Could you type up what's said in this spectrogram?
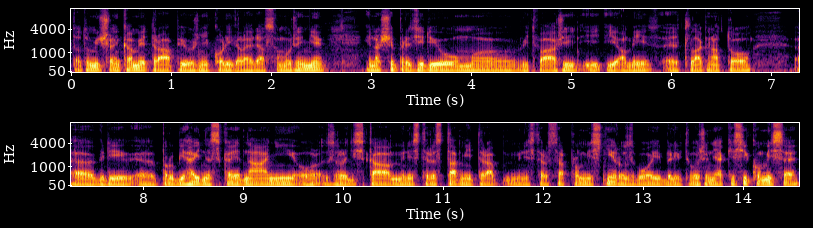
Tato myšlenka mě trápí už několik let a samozřejmě i naše prezidium vytváří i, i a my tlak na to, Eh, kdy eh, probíhají dneska jednání o, z hlediska ministerstva vnitra, ministerstva pro místní rozvoj, byly vytvořeny jakýsi komise,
